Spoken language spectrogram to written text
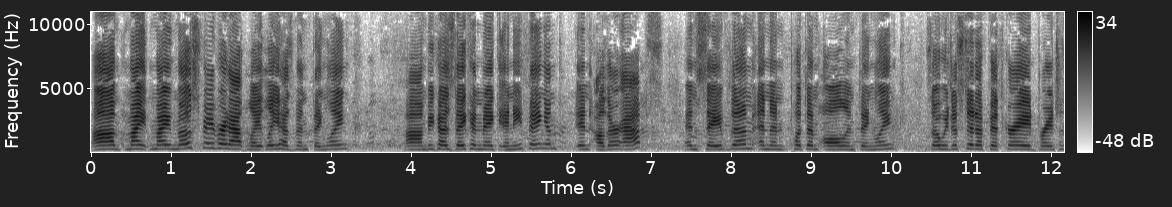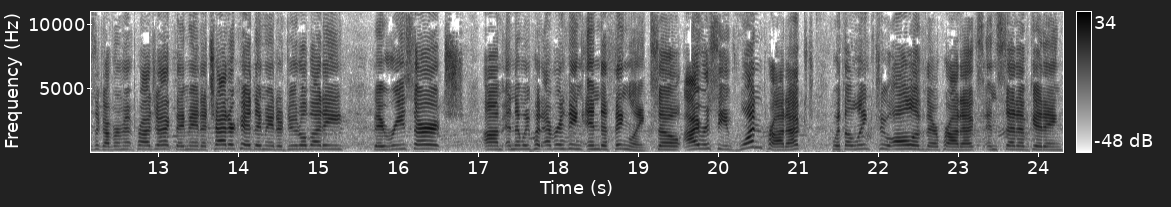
Um, my my most favorite app lately has been ThingLink um, because they can make anything in in other apps and save them and then put them all in ThingLink. So we just did a fifth grade branches of government project. They made a Chatter Kid, they made a Doodle Buddy, they researched, um, and then we put everything into ThingLink. So I received one product with a link to all of their products instead of getting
